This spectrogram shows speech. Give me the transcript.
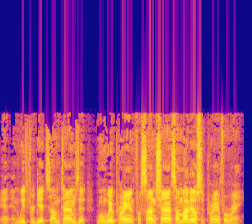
And, and we forget sometimes that when we're praying for sunshine, somebody else is praying for rain.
